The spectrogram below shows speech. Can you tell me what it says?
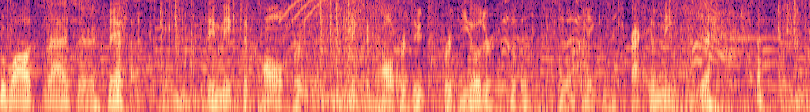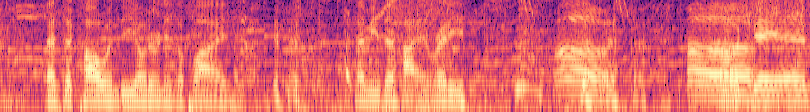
Wild Smasher. they, they make the call for make the call for for deodorant so that so that they can attract the mate. Yeah. That's the call when deodorant is applied. That means they're hot and ready. Uh, okay, and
